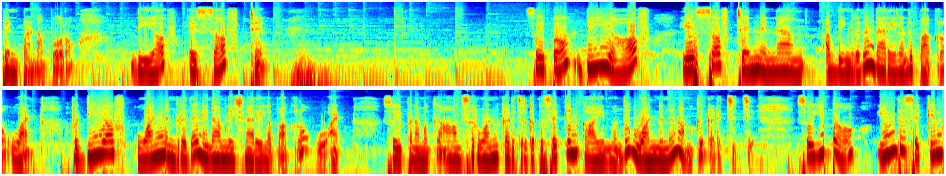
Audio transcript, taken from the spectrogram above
பிரிண்ட் பண்ண போகிறோம் D of S of ten so இப்போ D of S of ten என்ன அப்படிங்கிறத இந்த அறையிலேருந்து பார்க்குறோம் ஒன் அப்போ டி ஆஃப் ஒன்னுங்கிறத டினாமினேஷன் அறையில் பார்க்குறோம் ஒன் ஸோ இப்போ நமக்கு ஆன்சர் ஒன் கிடச்சிருக்கு. இப்போ செகண்ட் காயின் வந்து ஒன்னுன்னு நமக்கு கிடச்சிச்சு. ஸோ இப்போ இந்த செகண்ட்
